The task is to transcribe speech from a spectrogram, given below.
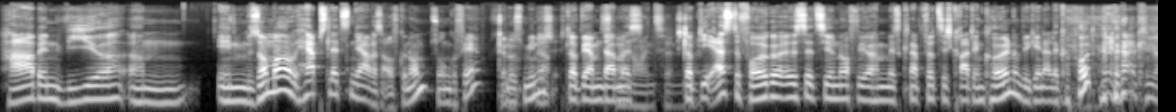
haben wir ähm, im Sommer, Herbst letzten Jahres aufgenommen, so ungefähr. Plus, minus. ja. Ich glaube, wir haben damals, 2019, ich glaube, die erste Folge ist jetzt hier noch, wir haben jetzt knapp 40 Grad in Köln und wir gehen alle kaputt. Ja, genau.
